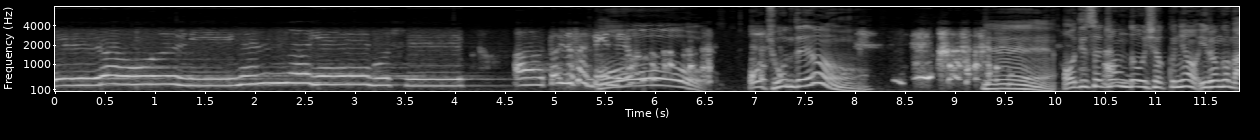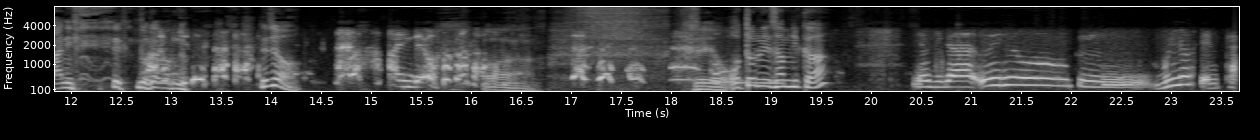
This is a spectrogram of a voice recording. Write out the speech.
쓸어 올리는 나의 모습. 아, 떨려서 안 되겠네요. 오, 오, 좋은데요? 네. 어디서 좀 놓으셨군요. 이런 거 많이 노래방 가. 그죠? 아닌데요. 와. 그래요. 어떤 회사입니까? 여기가 의류 그 물류센터,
